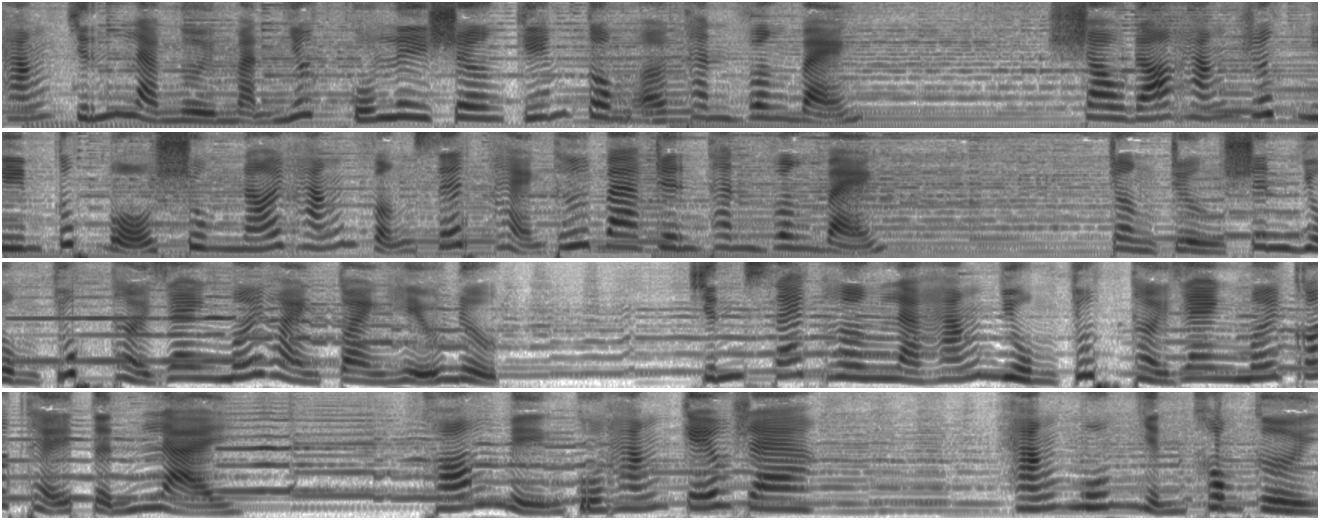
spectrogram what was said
Hắn chính là người mạnh nhất của Ly Sơn Kiếm Tôn ở Thanh Vân Bản sau đó hắn rất nghiêm túc bổ sung nói hắn vẫn xếp hạng thứ ba trên thanh vân bản Trần Trường Sinh dùng chút thời gian mới hoàn toàn hiểu được. Chính xác hơn là hắn dùng chút thời gian mới có thể tỉnh lại. Khó miệng của hắn kéo ra. Hắn muốn nhịn không cười.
